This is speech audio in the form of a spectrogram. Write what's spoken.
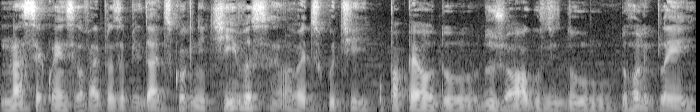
Na sequência, ela vai para as habilidades cognitivas, ela vai discutir o papel do, dos jogos e do, do roleplay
